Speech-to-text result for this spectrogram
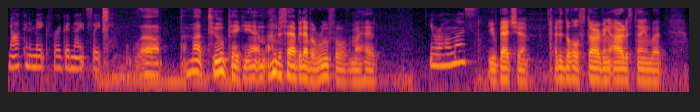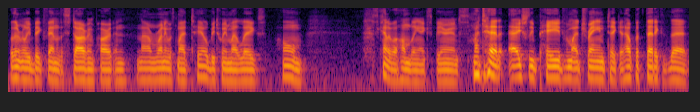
Not going to make for a good night's sleep. Well, I'm not too picky. I'm, I'm just happy to have a roof over my head. You were homeless? You betcha. I did the whole starving artist thing, but wasn't really a big fan of the starving part, and now I'm running with my tail between my legs home. It's kind of a humbling experience. My dad actually paid for my train ticket. How pathetic is that?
